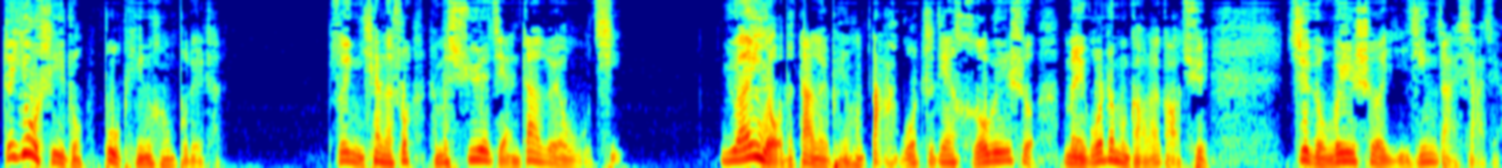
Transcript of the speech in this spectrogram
这又是一种不平衡、不对称。所以你现在说什么削减战略武器，原有的战略平衡，大国之间核威慑，美国这么搞来搞去，这个威慑已经在下降。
